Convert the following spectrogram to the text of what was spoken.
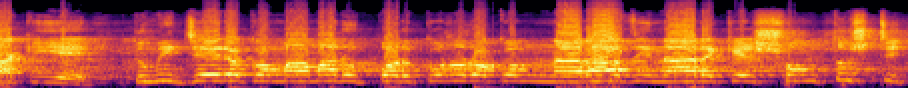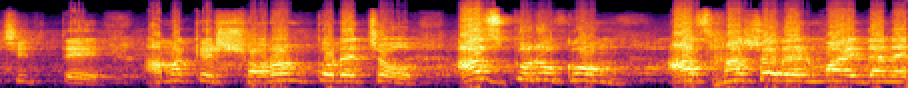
তাকিয়ে, তুমি যে রকম আমার উপর কোন রকম নারাজি না রেখে সন্তুষ্টি চিত্তে আমাকে স্মরণ করেছ আজ হাসরের ময়দানে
